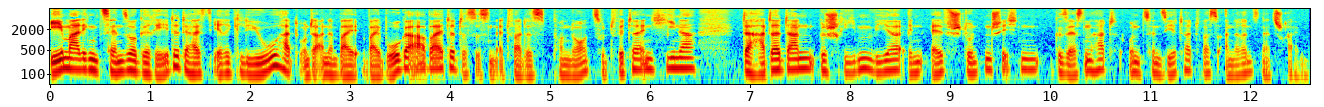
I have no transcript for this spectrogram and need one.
ehemaligen Zensor geredet, der heißt Eric Liu, hat unter anderem bei Weibo gearbeitet, das ist in etwa das Pendant zu Twitter in China. Da hat er dann beschrieben, wie er in elf Stunden Schichten gesessen hat und zensiert hat, was andere ins Netz schreiben.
